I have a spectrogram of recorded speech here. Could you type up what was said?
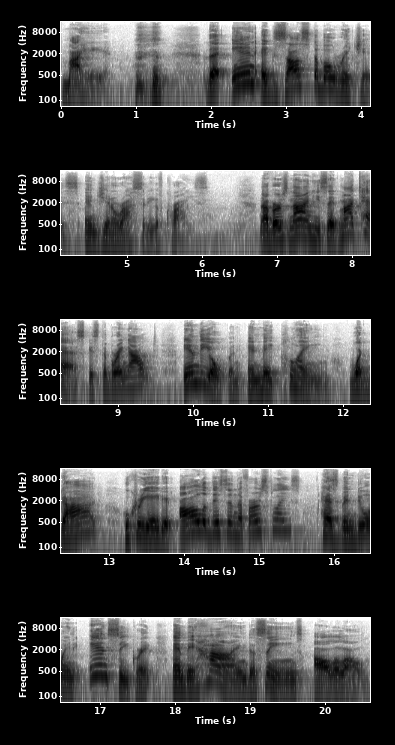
my head. the inexhaustible riches and generosity of Christ. Now, verse 9, he said, My task is to bring out in the open and make plain what God, who created all of this in the first place, has been doing in secret and behind the scenes all along.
